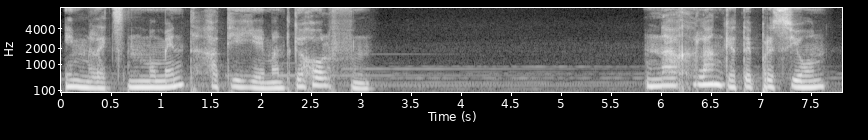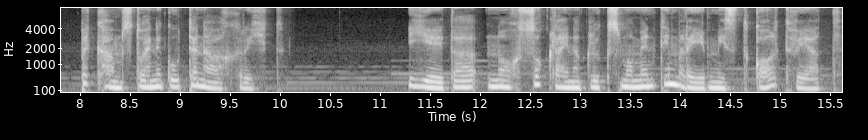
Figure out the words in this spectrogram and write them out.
Im letzten Moment hat dir jemand geholfen. Nach langer Depression bekamst du eine gute Nachricht. Jeder noch so kleine Glücksmoment im Leben ist Gold wert.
